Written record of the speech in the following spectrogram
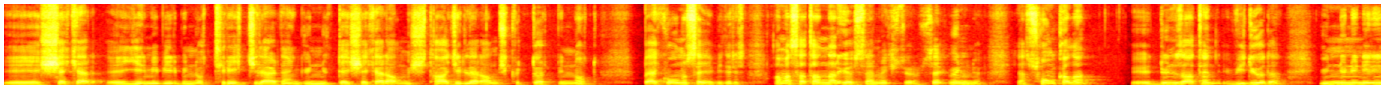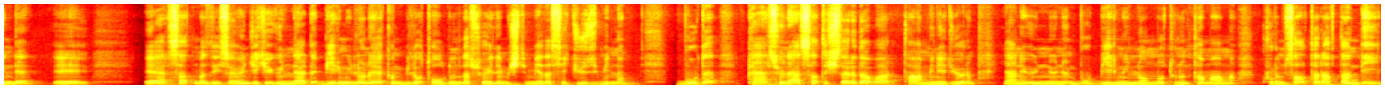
e, şeker e, 21 bin not trade'cilerden günlükte şeker almış. Tacirler almış 44 bin not. Belki onu sayabiliriz. Ama satanları göstermek istiyorum size. Ünlü. Yani son kalan e, dün zaten videoda ünlünün elinde e, eğer satmadıysa önceki günlerde 1 milyona yakın bir lot olduğunda söylemiştim ya da 800 bin lot. Burada personel satışları da var tahmin ediyorum. Yani ünlünün bu 1 milyon lotunun tamamı kurumsal taraftan değil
